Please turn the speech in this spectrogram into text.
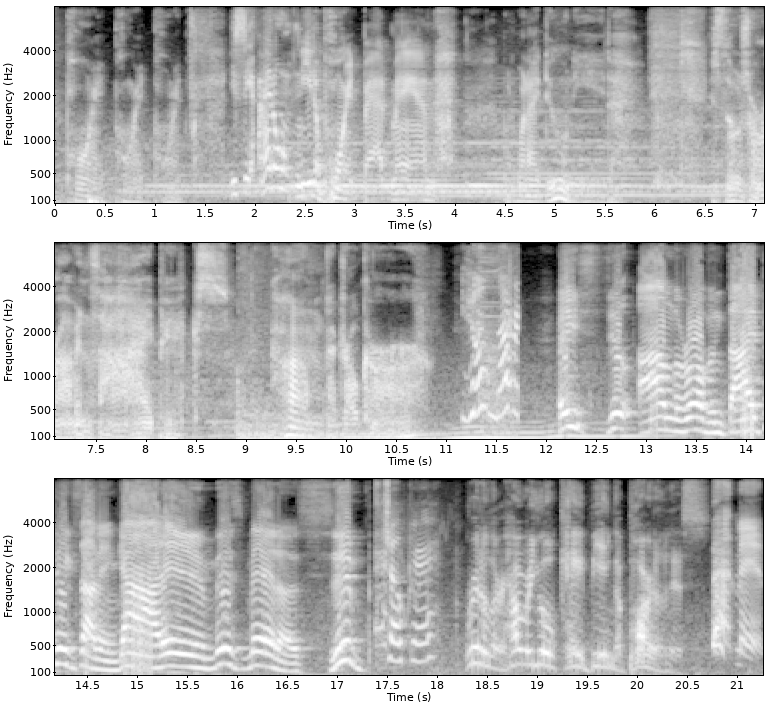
Point, point, point. You see, I don't need a point, Batman. But what I do need is those Robin Thigh pics. Come to Joker. You'll never He's still on the Robin thigh pics. I mean, got him. This man a simp. Joker. Riddler, how are you okay being a part of this? Batman,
